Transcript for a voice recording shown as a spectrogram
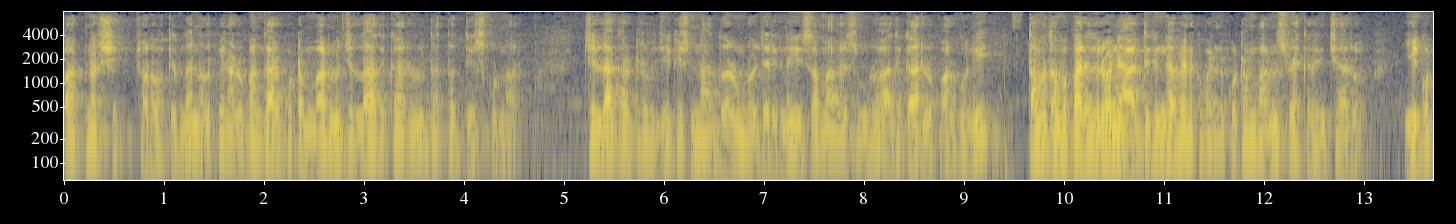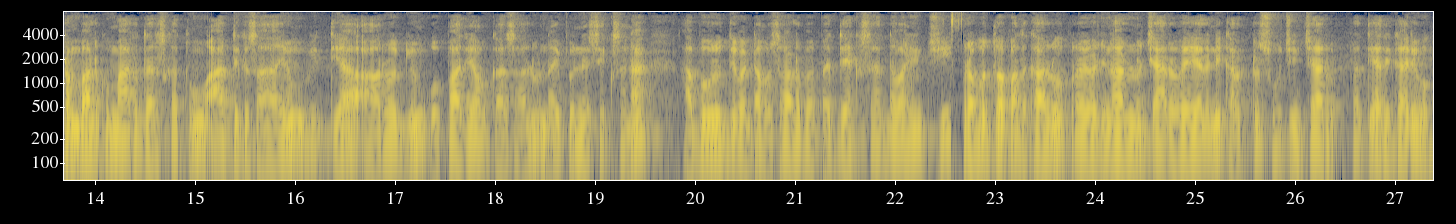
partnership చొరవ కింద నలభై నాలుగు బంగారు కుటుంబాలను జిల్లా అధికారులు దత్తత తీసుకున్నారు. జిల్లా కలెక్టర్ విజయకృష్ణ ఆధ్వర్యంలో జరిగిన ఈ సమావేశంలో అధికారులు పాల్గొని తమ తమ పరిధిలోని ఆర్థికంగా వెనుకబడిన కుటుంబాలను స్వీకరించారు. ఈ కుటుంబాలకు మార్గదర్శకత్వం ఆర్థిక సహాయం విద్య ఆరోగ్యం ఉపాధి అవకాశాలు నైపుణ్య శిక్షణ అభివృద్ధి వంటి అవసరాలపై ప్రత్యేక శ్రద్ధ వహించి ప్రభుత్వ పథకాలు ప్రయోజనాలను చేరవేయాలని కలెక్టర్ సూచించారు. ప్రతి అధికారి ఒక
